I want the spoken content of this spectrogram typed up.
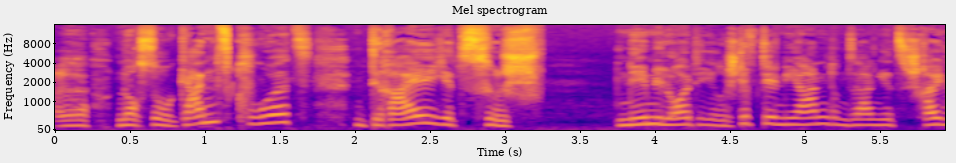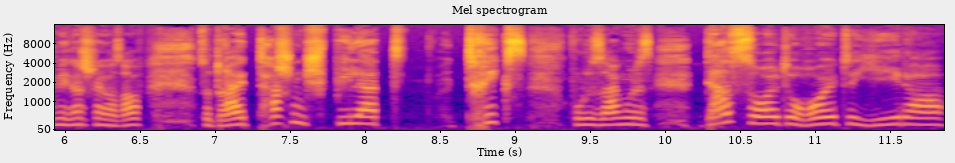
äh, noch so ganz kurz drei, jetzt nehmen die Leute ihre Stifte in die Hand und sagen, jetzt schreibe ich mir ganz schnell was auf, so drei Taschenspieler-Tricks, wo du sagen würdest, das sollte heute jeder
